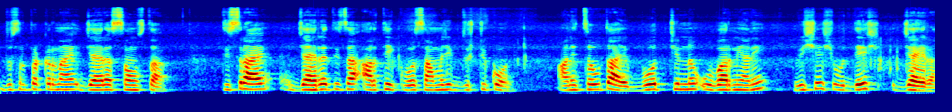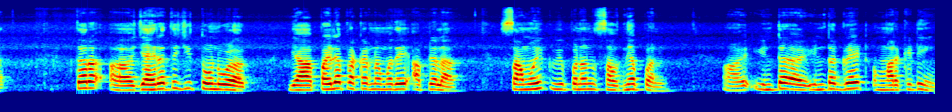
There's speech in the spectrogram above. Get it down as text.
दुसरं प्रकरण आहे जाहिरात संस्था. तिसरं आहे जाहिरातीचा आर्थिक व सामाजिक दृष्टिकोन. आणि चौथा आहे बोधचिन्ह उभारणी आणि विशेष उद्देश जाहिरात. तर जाहिरातीची तोंड ओळख या पहिल्या प्रकरणामध्ये आपल्याला सामूहिक विपणन संज्ञापन इंटर इंटग्रेट मार्केटिंग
